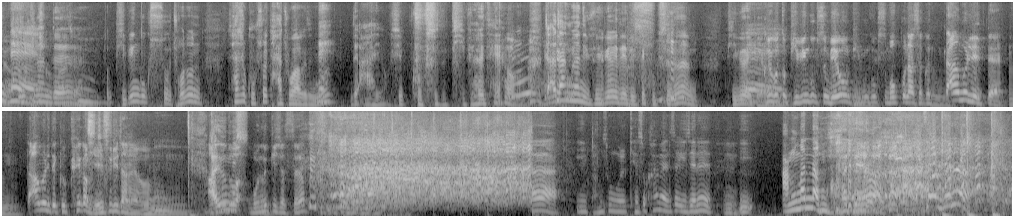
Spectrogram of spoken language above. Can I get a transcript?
그렇긴 네. 한데 또 비빔국수 저는 사실 국수를 다 좋아하거든요. 네. 근데 아 역시 국수는 비벼야 돼요. 짜장면이 비벼야 되듯이 국수는 비벼야 네. 돼요. 그리고 또 비빔국수 매운 비빔국수 먹고 나서 그 땀 흘릴 때, 땀 흘릴 때 그 쾌감 예술이잖아요. 아무도 아유미 씨- 못 느끼셨어요? 아, 이 방송을 계속하면서 이제는 이 악만 남은 것 같아요. 그래서 이제는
